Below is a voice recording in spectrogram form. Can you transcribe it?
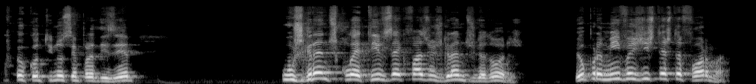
eu continuo sempre a dizer, os grandes coletivos é que fazem os grandes jogadores. Eu, para mim, vejo isto desta forma.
